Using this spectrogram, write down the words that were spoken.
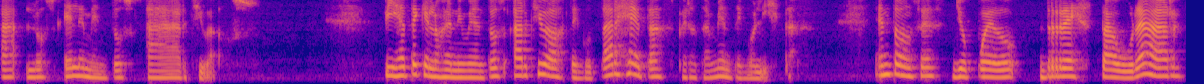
a los elementos archivados. Fíjate que en los elementos archivados tengo tarjetas, pero también tengo listas. Entonces yo puedo restaurar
